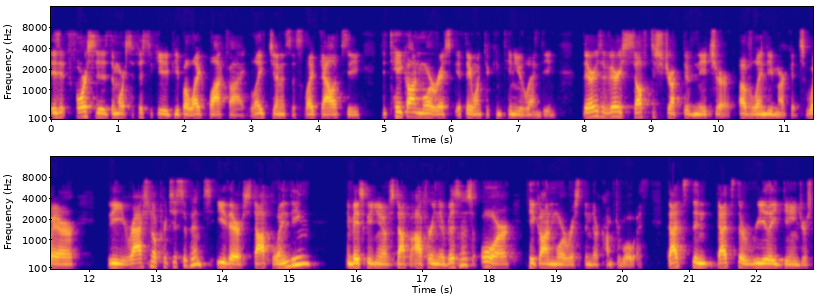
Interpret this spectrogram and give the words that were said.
is it forces the more sophisticated people like BlockFi, like Genesis, like Galaxy to take on more risk if they want to continue lending. There is a very self destructive nature of lending markets where the rational participants either stop lending and basically, you know, stop offering their business or take on more risk than they're comfortable with. That's the that's the really dangerous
